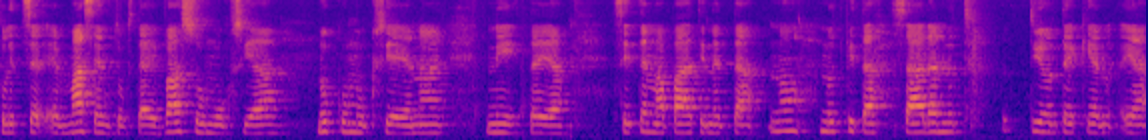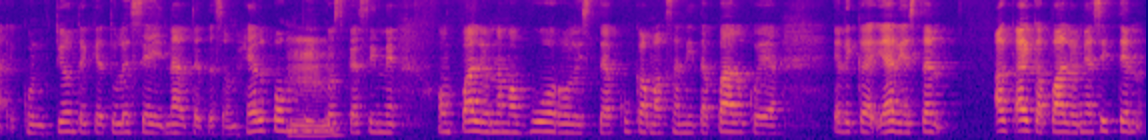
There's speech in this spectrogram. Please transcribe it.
tuli se masentuksia tai vasumuksia, nukkumuksia ja näin niitä. Ja sitten mä päätin, että no nyt pitää saada nyt työntekijän, ja kun työntekijä tulee, se ei näytä, että se on helpompi, mm. koska sinne on paljon nämä vuorollista ja kuka maksaa niitä palkoja. Eli järjestän aika paljon ja sitten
